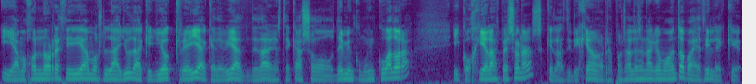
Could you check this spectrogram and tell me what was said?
y a lo mejor no recibíamos la ayuda que yo creía que debía de dar, en este caso Demium como incubadora, y cogía a las personas que las dirigían los responsables en aquel momento para decirles que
